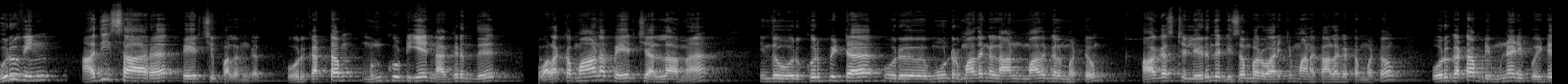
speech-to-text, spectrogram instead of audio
குருவின் அதிசார பயிற்சி பலன்கள். ஒரு கட்டம் முன்கூட்டியே நகர்ந்து வழக்கமான பயிற்சி அல்லாமல் இந்த ஒரு குறிப்பிட்ட ஒரு மூன்று மாதங்கள் நான்கு மாதங்கள் மட்டும் ஆகஸ்டில் இருந்து டிசம்பர் வரைக்குமான காலகட்டம் மட்டும் ஒரு கட்டம் அப்படி முன்னாடி போயிட்டு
